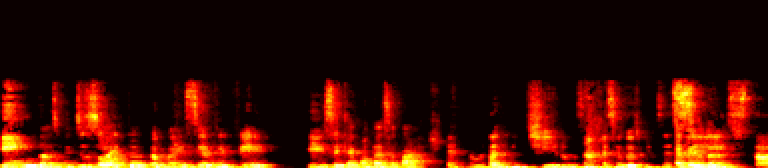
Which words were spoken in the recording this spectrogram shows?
E em 2018 eu conheci a Vivi, e você quer contar essa parte? É, na verdade, mentira, você conheceu em 2016, é verdade. tá?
